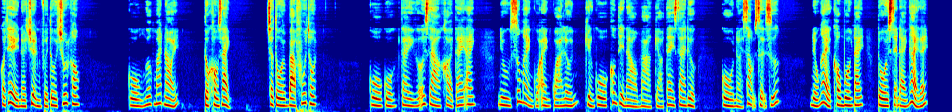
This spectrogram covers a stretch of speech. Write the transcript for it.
Có thể nói chuyện với tôi chút không? Cô ngước mắt nói. Tôi không rảnh. Cho tôi 3 phút thôi. Cô cố tay gỡ ra khỏi tay anh. Nhưng sức mạnh của anh quá lớn khiến cô không thể nào mà kéo tay ra được. Cô nói giọng sợ dữ. Nếu ngài không buông tay, tôi sẽ đánh ngài đấy.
